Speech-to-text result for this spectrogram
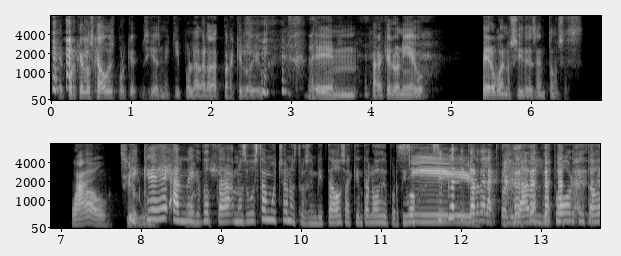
Eh, ¿Por qué los Cowboys? Porque sí es mi equipo, la verdad, ¿para qué lo digo? Em, ¿Para qué lo niego? Pero bueno, sí, desde entonces. Wow. ¿Y qué anécdota? Nos gusta mucho a nuestros invitados aquí en Talado Deportivo. Sí. platicar de la actualidad del deporte y todo,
